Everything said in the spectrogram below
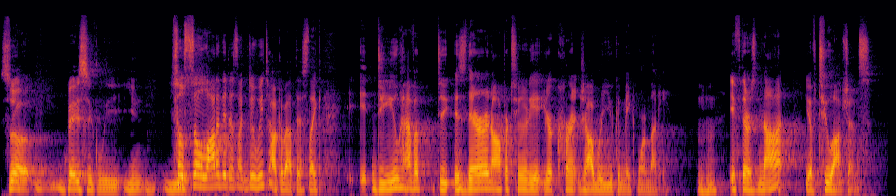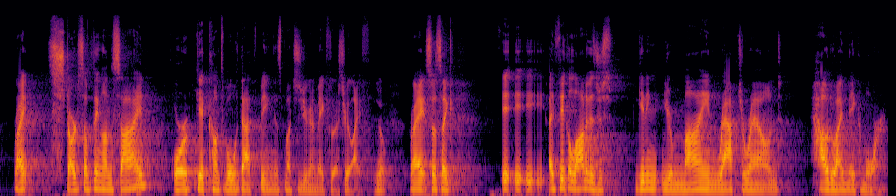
So basically, you, you So so a lot of it is like, dude, we talk about this. Like, i do you have a? Do, is there an opportunity at your current job where you can make more money? Mm-hmm. If there's not, you have two options, right? Start something on the side, or get comfortable with that being as much as you're going to make for the rest of your life. Yep. right? So it's like, it, it, I think a lot of it is just getting your mind wrapped around how do I make more,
